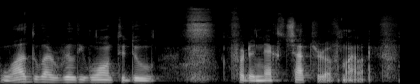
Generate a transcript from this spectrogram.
what do I really want to do for the next chapter of my life.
